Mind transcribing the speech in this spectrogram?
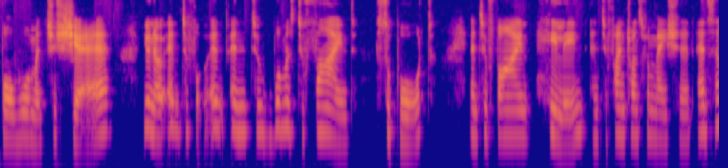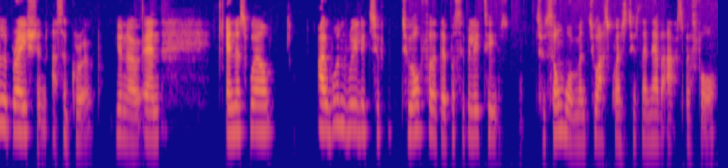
for women to share, you know, and to and, and to women to find support and to find healing and to find transformation and celebration as a group, you know, and and as well, I want really to to offer the possibility to some women to ask questions they never asked before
